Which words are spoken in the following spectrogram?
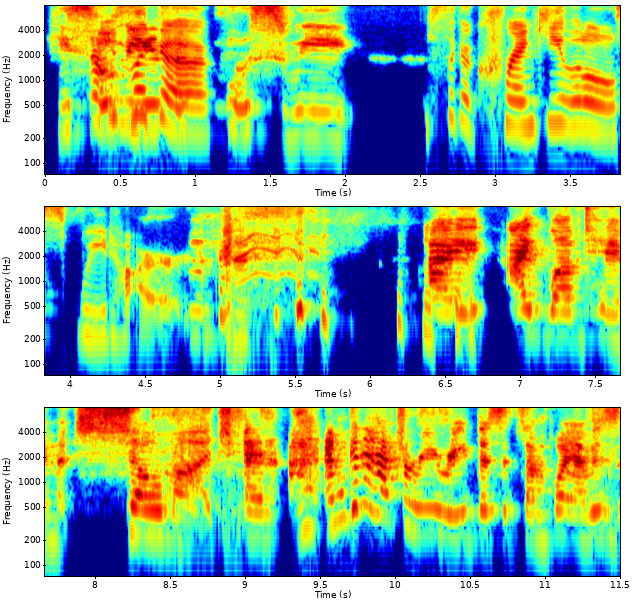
He's so He's mean, like a- so sweet. He's like a cranky little sweetheart. Mhm. I I loved him so much, and I, I'm gonna have to reread this at some point. I was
